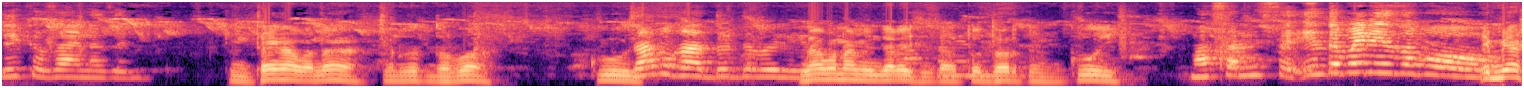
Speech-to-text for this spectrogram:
দেখো যায় না তুমি দেখাবা না? মুরগা ধরবা। কই? যাব গা যাব না আমি দাঁড়াইছি যাও তো ধর তুমি। কই? মাথা নিচে এনতে যাব। মিয়া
